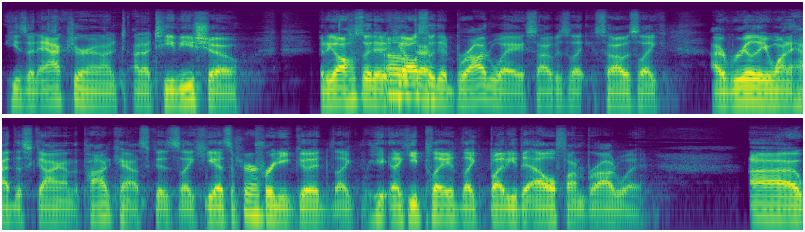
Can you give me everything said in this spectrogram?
he's an actor on, on a TV show. But he also did oh, he okay. also did Broadway. So I was like so I was like I really want to have this guy on the podcast because like he has a sure. pretty good like he like he played like Buddy the Elf on Broadway. Uh,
